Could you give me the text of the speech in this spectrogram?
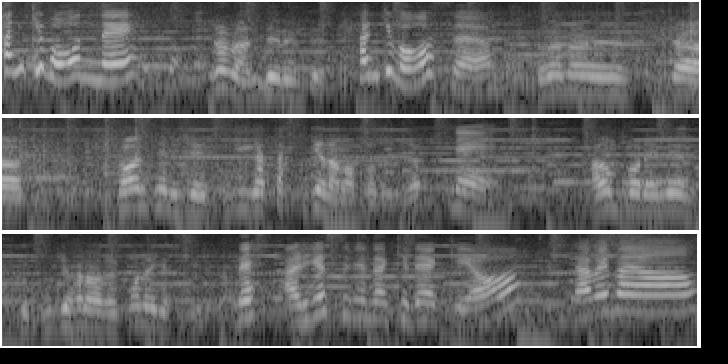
한 끼 먹었네. 이러면 안 되는데 한 끼 먹었어요. 그러면 진짜 저한테는 이제 무기가 딱 두 개 남았거든요 네. 다음번에는 그 무기 하나를 꺼내겠습니다 네, 알겠습니다. 기대할게요. 다음에 봐요.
